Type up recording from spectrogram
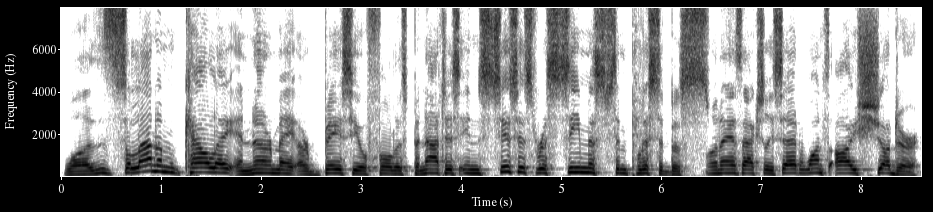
was Solanum caule inerme herbaceofolus pinnatus incisus racemus simplicibus. Linnaeus actually said, once I shudder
